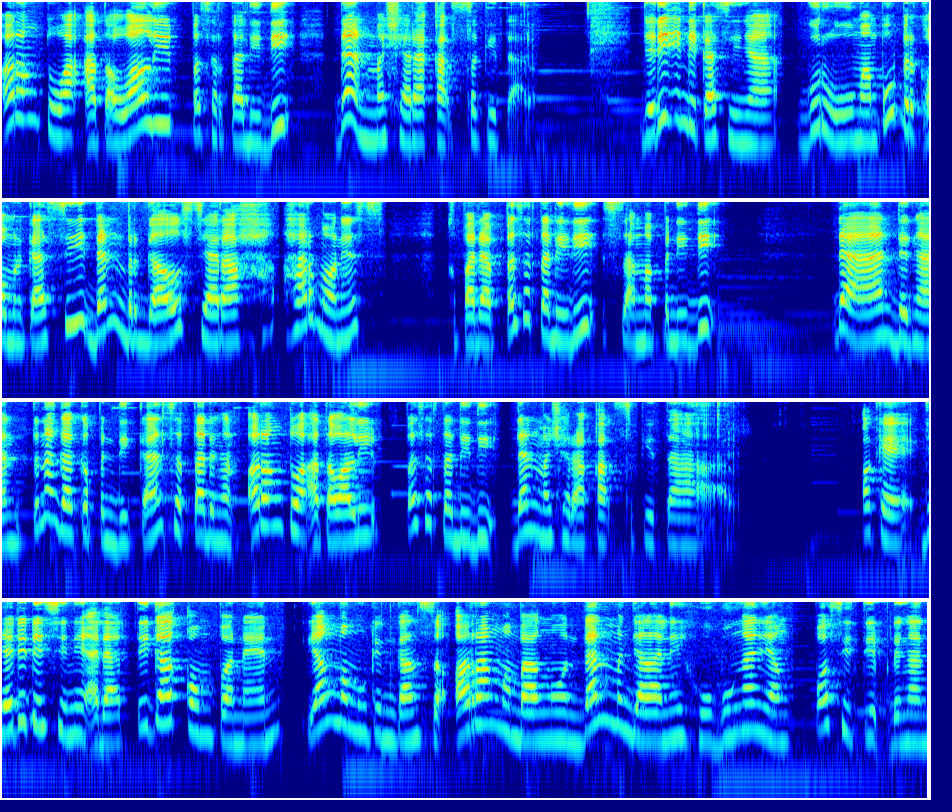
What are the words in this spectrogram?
orang tua atau wali peserta didik, dan masyarakat sekitar. Jadi indikasinya, guru mampu berkomunikasi dan bergaul secara harmonis kepada peserta didik, sesama pendidik, dan dengan tenaga kependidikan serta dengan orang tua atau wali peserta didik dan masyarakat sekitar. Oke, jadi di sini ada tiga komponen yang memungkinkan seorang membangun dan menjalani hubungan yang positif dengan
